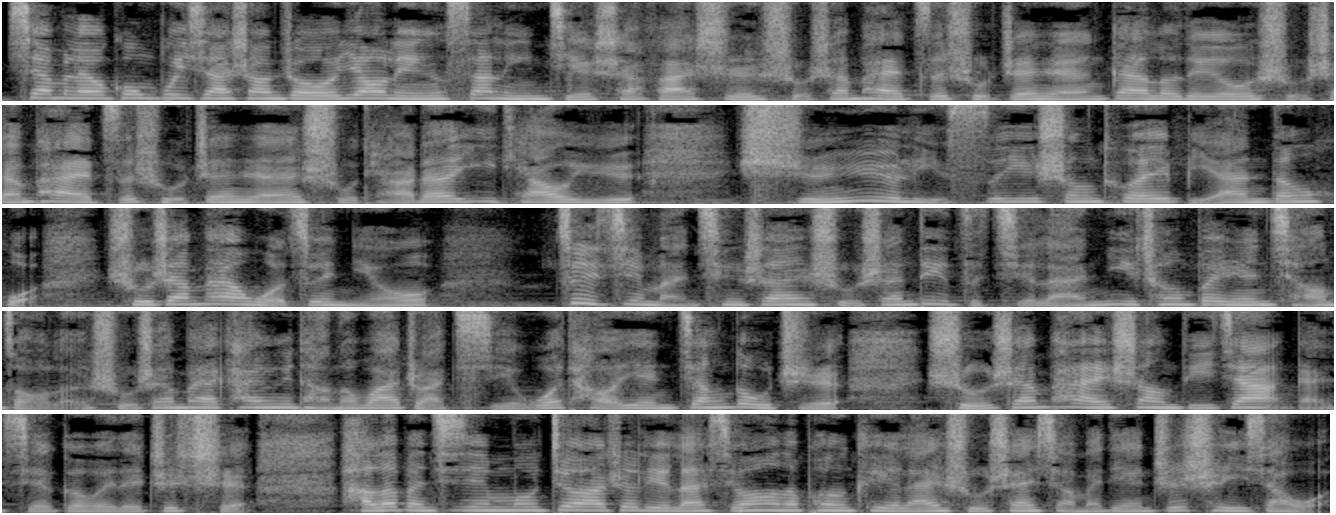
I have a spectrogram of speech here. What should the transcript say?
下面来公布一下上周幺零三零节沙发是蜀山派紫薯真人盖楼的有蜀山派紫薯真人薯条的一条鱼荀彧李斯一生推彼岸灯火蜀山派我最牛。最近满青山蜀山弟子吉兰昵称被人抢走了，蜀山派看玉堂的蛙爪旗，我讨厌豇豆直，蜀山派上迪迦，感谢各位的支持。好了，本期节目就到这里了，喜欢我的朋友可以来蜀山小卖店支持一下我。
